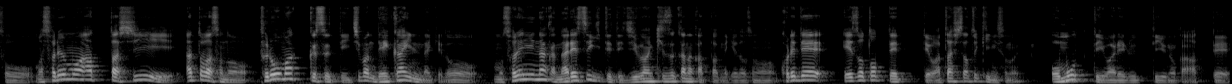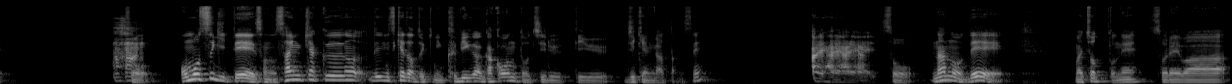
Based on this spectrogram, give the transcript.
そう、まあ、それもあったしあとはそのプロマックスって一番でかいんだけどもうそれになんか慣れすぎてて自分は気づかなかったんだけどそのこれで映像撮ってって渡した時にその重って言われるっていうのがあってーそう。重すぎてその三脚のでにつけた時に首がガコンと落ちるっていう事件があったんですね。はいはいはいはい。そう。なので、まあ、ちょっとねそれは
